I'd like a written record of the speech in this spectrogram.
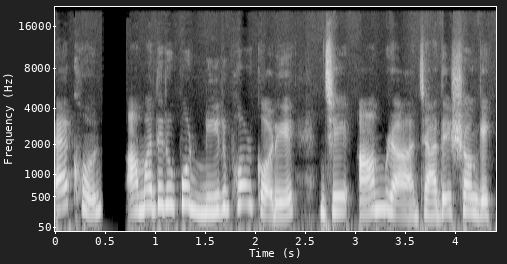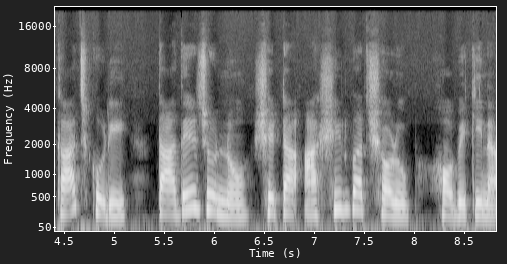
এখন আমাদের উপর নির্ভর করে যে আমরা যাদের সঙ্গে কাজ করি, তাদের জন্য সেটা আশীর্বাদ স্বরূপ হবে কিনা।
